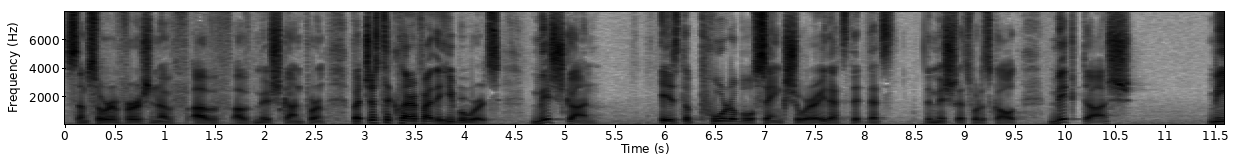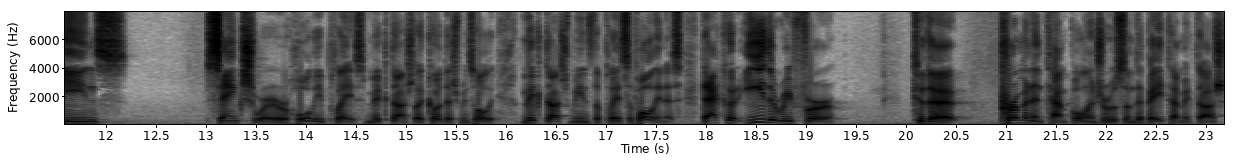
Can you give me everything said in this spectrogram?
some sort of version of, of, of Mishkan Purim. But just to clarify the Hebrew words, Mishkan is the portable sanctuary. That's the, that's the Mish. That's what it's called. Mikdash means sanctuary or holy place. Mikdash, like Kodesh, means holy. Mikdash means the place of holiness. That could either refer to the permanent temple in Jerusalem, the Beit HaMikdash,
